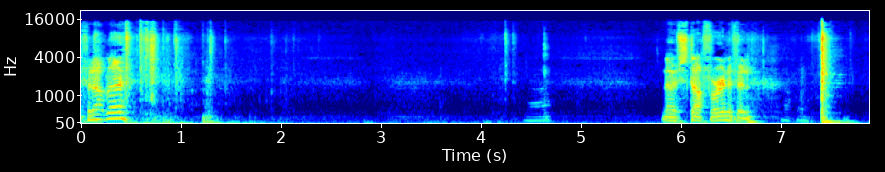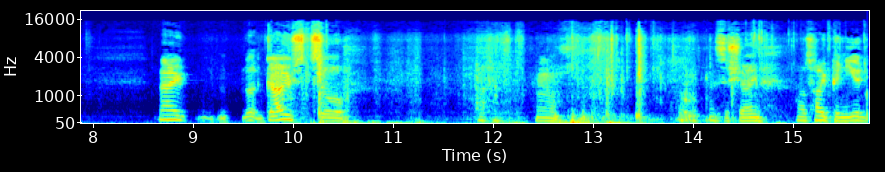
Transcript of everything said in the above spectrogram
Anything up there? No stuff or anything. No look, ghosts or. Hmm. That's a shame. I was hoping you'd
